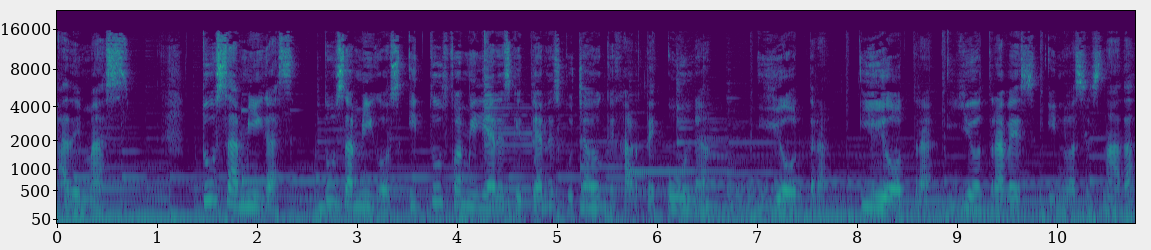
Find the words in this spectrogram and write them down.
Además, tus amigas, tus amigos y tus familiares que te han escuchado quejarte una y otra y otra y otra vez y no haces nada,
